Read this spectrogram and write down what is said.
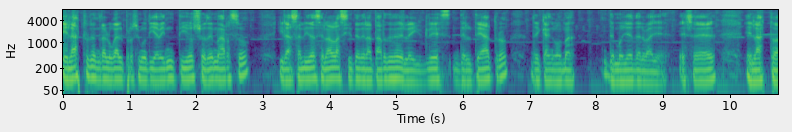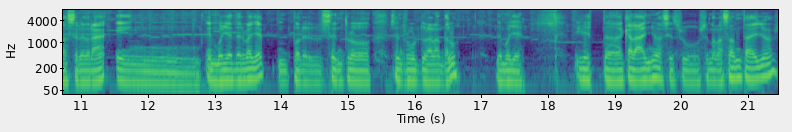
El acto tendrá lugar el próximo día 28 de marzo y la salida será a las 7 de la tarde de la iglesia del teatro de Cangomá de Mollet del Valle. Ese es el acto a celebrar en, en Mollet del Valle por el Centro, Centro Cultural Andaluz de Mollet. Y cada año hacen su Semana Santa ellos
